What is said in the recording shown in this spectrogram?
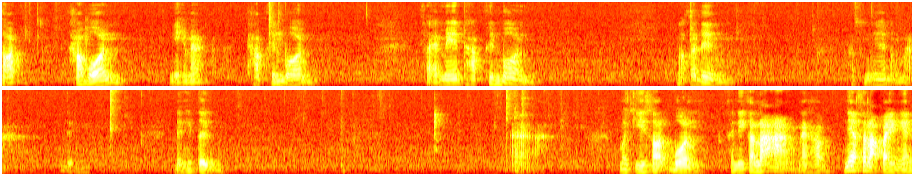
สอดเข้าบน นี่เห็นไหมทับขึ้นบน สายเมนทับขึ้นบน แล้วก็ดึงพับเงื่อนออกมา ดึง ดึงให้ตึง อ่า เมื่อกี้สอดบนคันนี้ก็ล่างนะครับ เนี่ยสลับไปอย่างเงี้ย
